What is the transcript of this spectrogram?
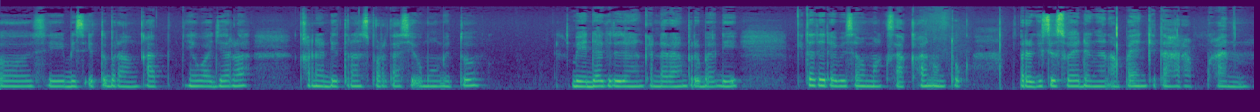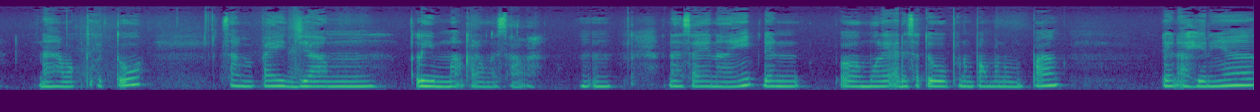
uh, si bis itu berangkat. Ya wajar lah karena di transportasi umum itu beda gitu dengan kendaraan pribadi. Kita tidak bisa memaksakan untuk pergi sesuai dengan apa yang kita harapkan. Nah waktu itu sampai jam 5 kalau nggak salah. Mm -mm. Nah saya naik dan uh, mulai ada satu penumpang-penumpang dan akhirnya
